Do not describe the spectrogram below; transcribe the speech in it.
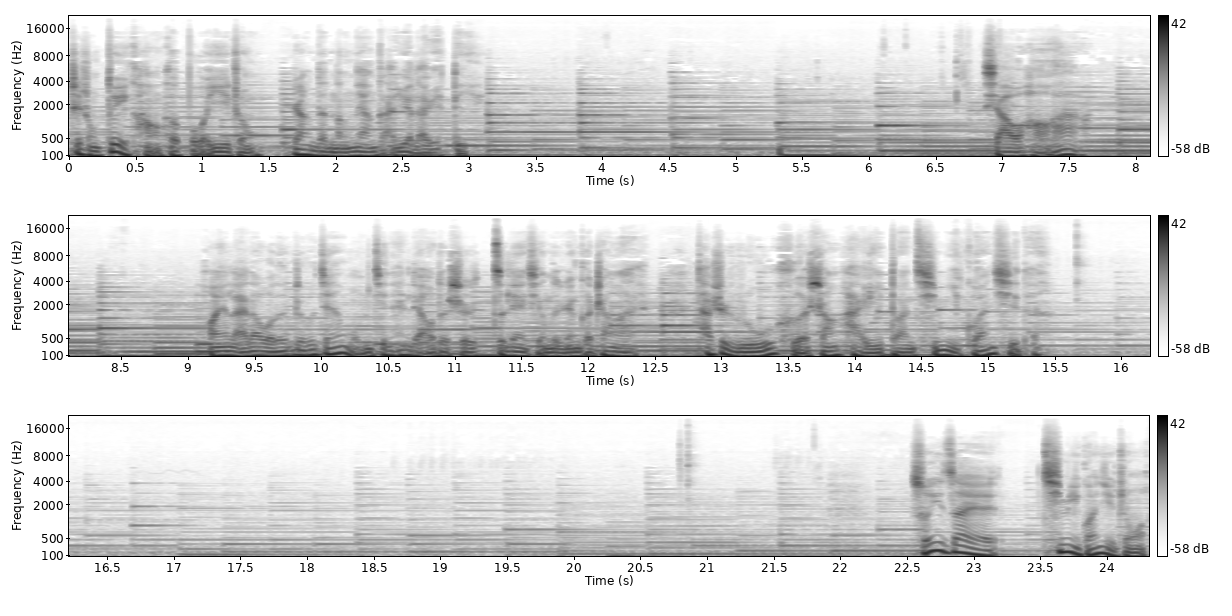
这种对抗和博弈中，让你的能量感越来越低。”下午好啊，欢迎来到我的直播间。我们今天聊的是自恋型的人格障碍，它是如何伤害一段亲密关系的。所以在亲密关系中啊，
